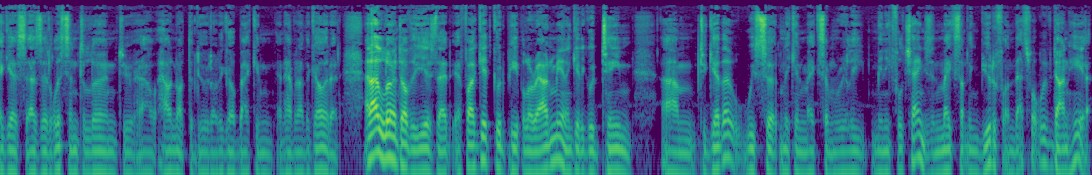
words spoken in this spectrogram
I guess as a lesson to learn to how, how not to do it or to go back and, and have another go at it. And I learned over the years that if I get good people around me and I get a good team um, together, we certainly can make some really meaningful changes and make something beautiful. And that's what we've done here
